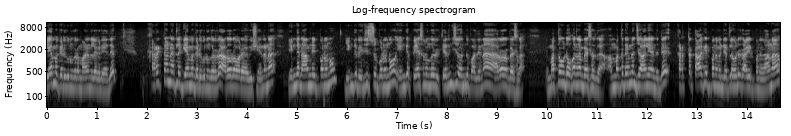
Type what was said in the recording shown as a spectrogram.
கேமை கெடுக்கணுங்கிற மனநிலை கிடையாது. கரெக்டான நேரத்தில் கேமை கெடுக்கணுங்கிறது அரோராவோட விஷயம். என்னென்னா எங்கே நாமினேட் பண்ணணும் எங்கே ரெஜிஸ்டர் பண்ணணும் எங்கே பேசணுங்கிறது தெரிஞ்சு வந்து பார்த்தீங்கன்னா அரோரா பேசலாம் மற்றவங்கள்ட்ட உட்காந்துலாம் பேசுறது மற்ற டைம்லாம் ஜாலியாக இருந்துட்டு கரெக்டாக டார்கெட் பண்ண வேண்டிய இடத்துல வந்து டார்கெட் பண்ணுது. ஆனால்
